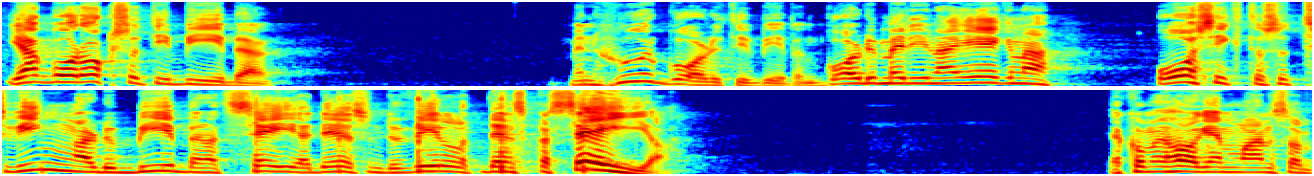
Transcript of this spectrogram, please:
jag går också till Bibeln. Men hur går du till Bibeln? Går du med dina egna åsikter så tvingar du Bibeln att säga det som du vill att den ska säga. Jag kommer ihåg en man som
